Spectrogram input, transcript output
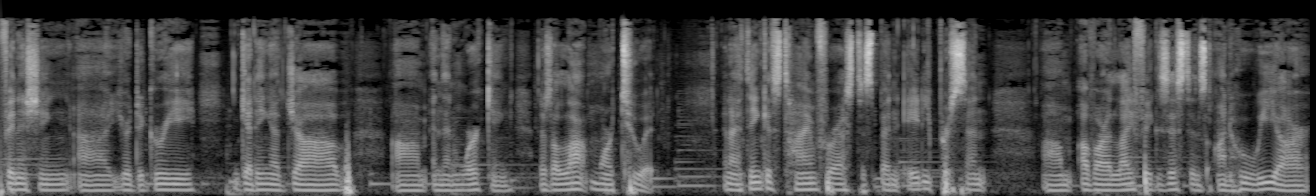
finishing uh, your degree, getting a job, um, and then working. There's a lot more to it. And I think it's time for us to spend 80% um, of our life existence on who we are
